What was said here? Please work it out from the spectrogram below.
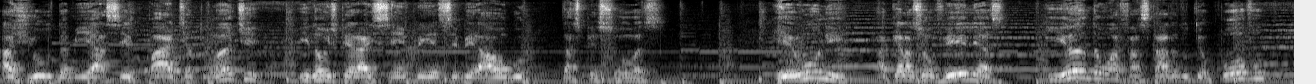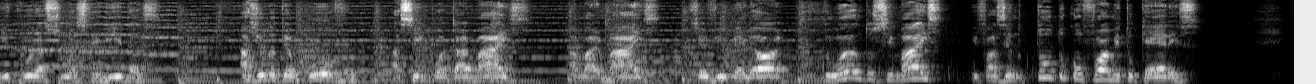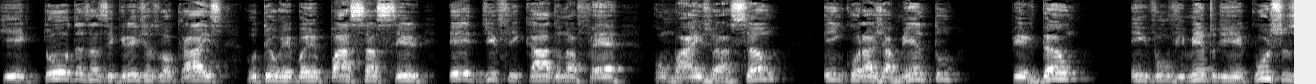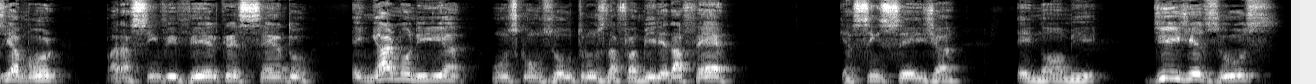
Ajuda-me a ser parte atuante e não esperar sempre receber algo das pessoas. Reúne aquelas ovelhas que andam afastadas do teu povo e cura suas feridas. Ajuda o teu povo a se importar mais, amar mais, servir melhor, doando-se mais e fazendo tudo conforme tu queres. Que em todas as igrejas locais o teu rebanho passa a ser edificado na fé com mais oração, encorajamento, perdão, envolvimento de recursos e amor, para assim viver crescendo em harmonia uns com os outros na família da fé. Que assim seja, em nome de Jesus.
